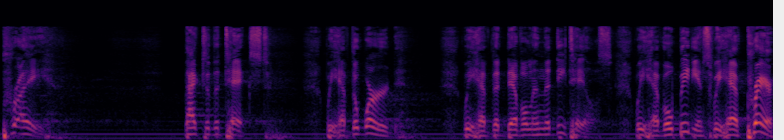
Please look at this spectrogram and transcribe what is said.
Pray. Back to the text. We have the word. We have the devil in the details. We have obedience. We have prayer.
